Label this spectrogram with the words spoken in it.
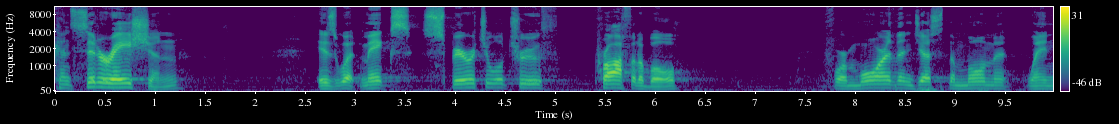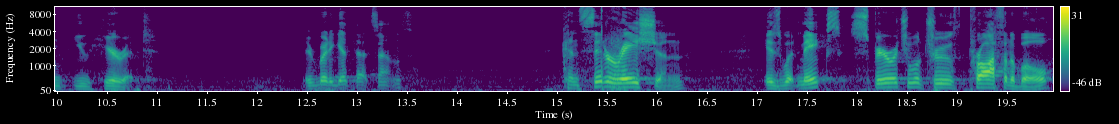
Consideration is what makes spiritual truth profitable for more than just the moment when you hear it. Everybody get that sentence? Consideration is what makes spiritual truth profitable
